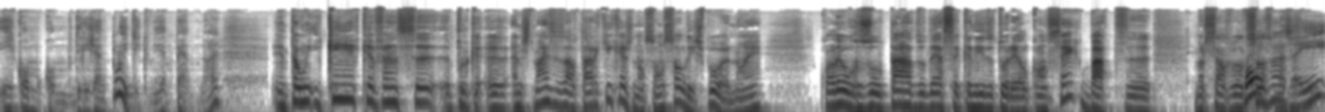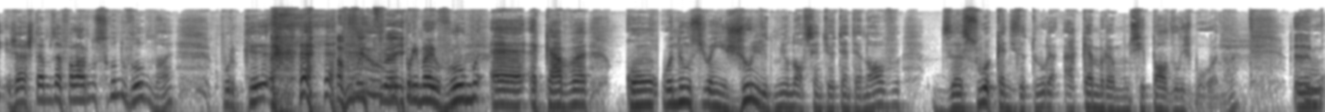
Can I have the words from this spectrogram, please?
e como, como dirigente político, evidentemente, não é? Então, e quem é que avança? Porque, eh, antes de mais, as autárquicas não são só Lisboa, não é? Qual é o resultado dessa candidatura? Ele consegue? Bate eh, Marcelo Rebelo de Sousa? Mas aí já estamos a falar no segundo volume, não é? Porque o primeiro volume é, acaba com o anúncio em julho de 1989 da sua candidatura à Câmara Municipal de Lisboa, não é? Hum,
